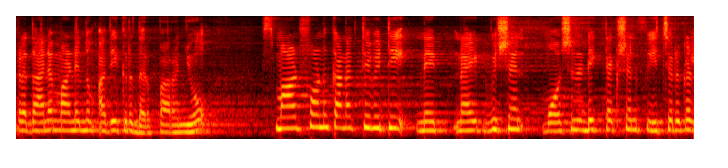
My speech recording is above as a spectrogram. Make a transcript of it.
പ്രധാനമാണെന്നും അധികൃതർ പറഞ്ഞു. Smart phone connectivity net vision motion detection ഫീച്ചറുകൾ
